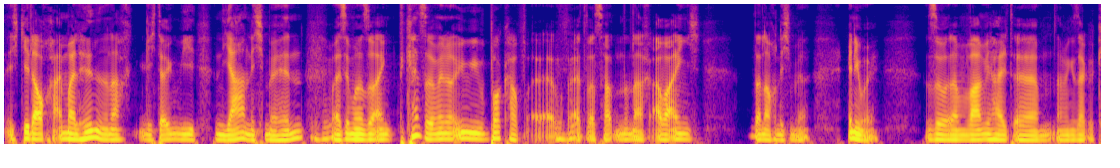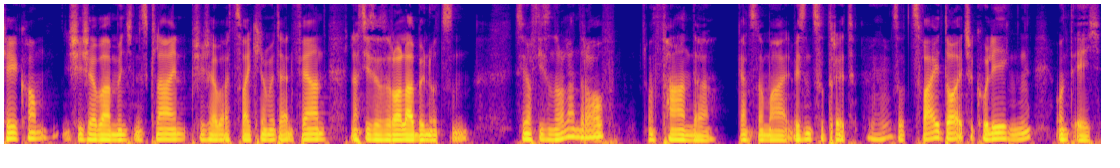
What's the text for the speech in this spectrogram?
ich gehe da auch einmal hin und danach gehe ich da irgendwie ein Jahr nicht mehr hin, Mhm. weil es immer so ein, du kennst das, wenn du irgendwie Bock auf, äh, auf Mhm. etwas hat und danach, aber eigentlich dann auch nicht mehr. Anyway, so, dann waren wir halt, ähm, haben wir gesagt, okay, komm, Shisha-Bar München ist klein, Shisha-Bar ist zwei Kilometer entfernt, lass dieses Roller benutzen. Sind auf diesen Rollern drauf und fahren da, ganz normal. Wir sind zu dritt. Mhm. So zwei deutsche Kollegen und ich.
